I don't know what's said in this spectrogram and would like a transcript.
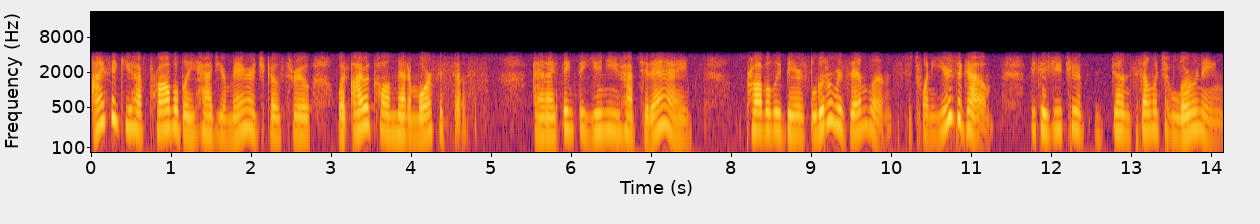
I think you have probably had your marriage go through what I would call metamorphosis. And I think the union you have today probably bears little resemblance to 20 years ago because you two have done so much learning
